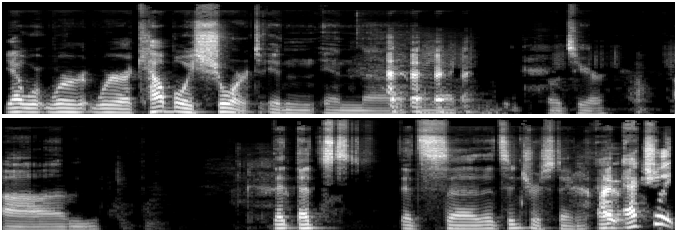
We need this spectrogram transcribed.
yeah, we're, we're we're a cowboy short in in, uh, in the next episodes here. Um, that that's that's uh, that's interesting. I, actually,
